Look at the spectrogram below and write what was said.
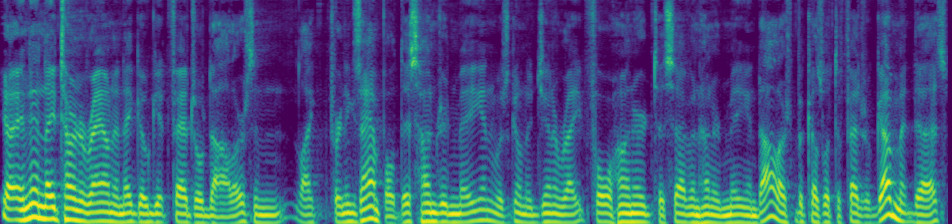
Yeah, and then they turn around and they go get federal dollars. And like for an example, this hundred million was going to generate four hundred to seven hundred million dollars because what the federal government does,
